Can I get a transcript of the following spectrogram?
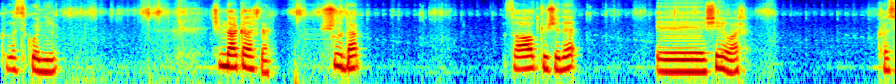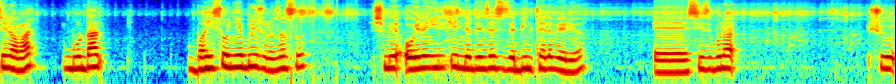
klasik oynayayım. Şimdi arkadaşlar şurada sağ alt köşede ee, şey var. Kasino var. Buradan bahis oynayabiliyorsunuz. Nasıl? Şimdi oyuna ilk indirdiğinizde size 1000 TL veriyor. Ee, siz buna şu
